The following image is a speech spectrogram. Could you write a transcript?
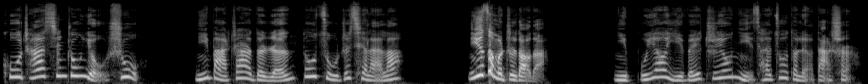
苦茶心中有数：“你把这儿的人都组织起来了？你怎么知道的？你不要以为只有你才做得了大事儿。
